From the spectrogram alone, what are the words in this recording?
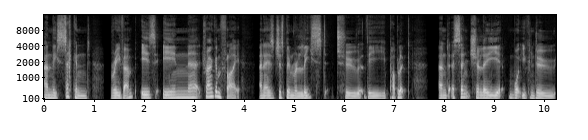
And the second revamp is in uh, Dragonflight and it has just been released to the public. And essentially, what you can do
